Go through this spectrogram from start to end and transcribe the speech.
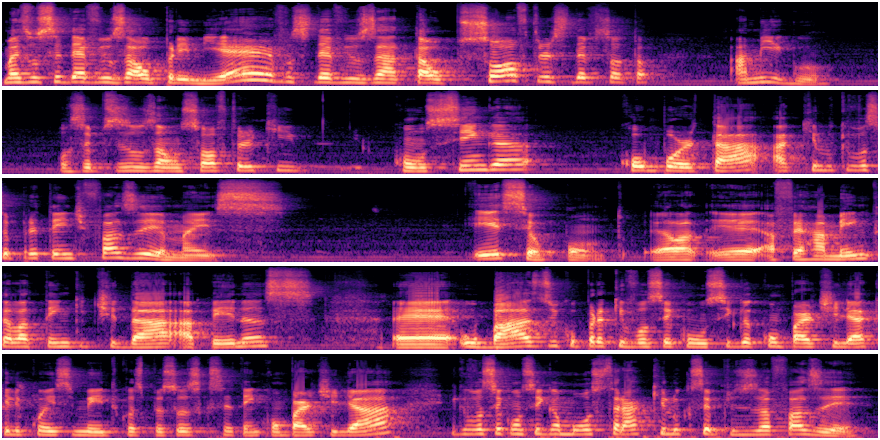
mas você deve usar o Premiere, você deve usar tal software, você deve usar tal. Amigo, você precisa usar um software que consiga comportar aquilo que você pretende fazer, mas esse é o ponto. Ela, é, a ferramenta ela tem que te dar apenas é, o básico para que você consiga compartilhar aquele conhecimento com as pessoas que você tem que compartilhar e que você consiga mostrar aquilo que você precisa fazer.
